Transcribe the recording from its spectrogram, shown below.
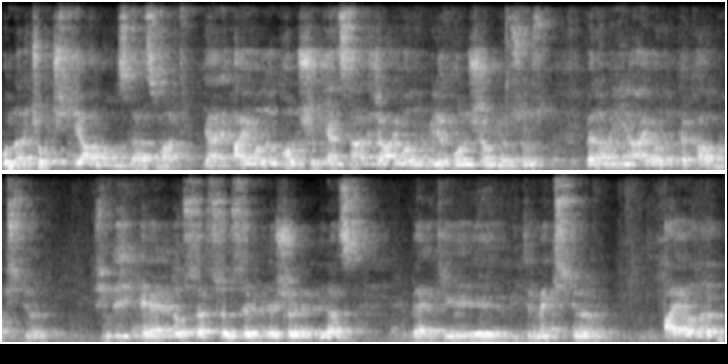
Bunları çok ciddiye almamız lazım artık. Yani Ayvalık'ı konuşurken sadece Ayvalık bile konuşamıyorsunuz. Ben ama yine Ayvalık'ta kalmak istiyorum. Şimdi değerli dostlar sözlerimi de şöyle biraz belki e, bitirmek istiyorum. Ayvalık'ın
